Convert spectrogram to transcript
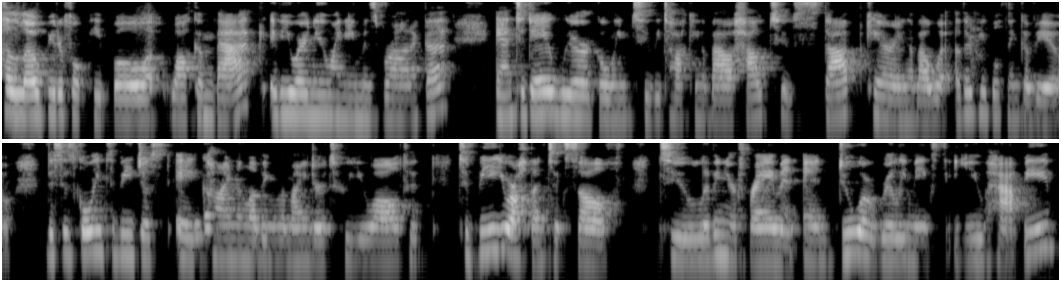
Hello, beautiful people. Welcome back. If you are new, my name is Veronica, and today we are going to be talking about how to stop caring about what other people think of you. This is going to be just a kind and loving reminder to you all to, to be your authentic self, to live in your frame, and, and do what really makes you happy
